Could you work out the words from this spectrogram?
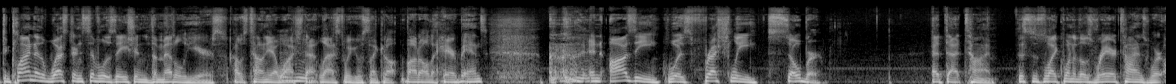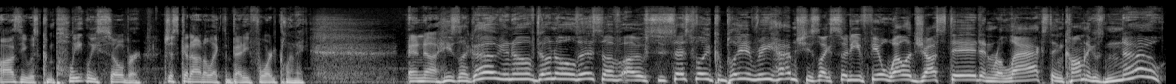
decline of the western civilization, the metal years. I was telling you I watched that last week. It was like about all the hair bands, and Ozzy was freshly sober at that time. This is like one of those rare times where Ozzy was completely sober, just got out of like the Betty Ford clinic. And uh, he's like, oh, you know, I've done all this. I've, I've successfully completed rehab. And she's like, so do you feel well adjusted and relaxed and calm? And he goes, no.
